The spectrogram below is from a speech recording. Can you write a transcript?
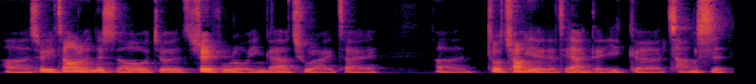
啊、所以张宏仁的时候就说服了我，应该要出来在。呃，做创业的这样的一个尝试。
